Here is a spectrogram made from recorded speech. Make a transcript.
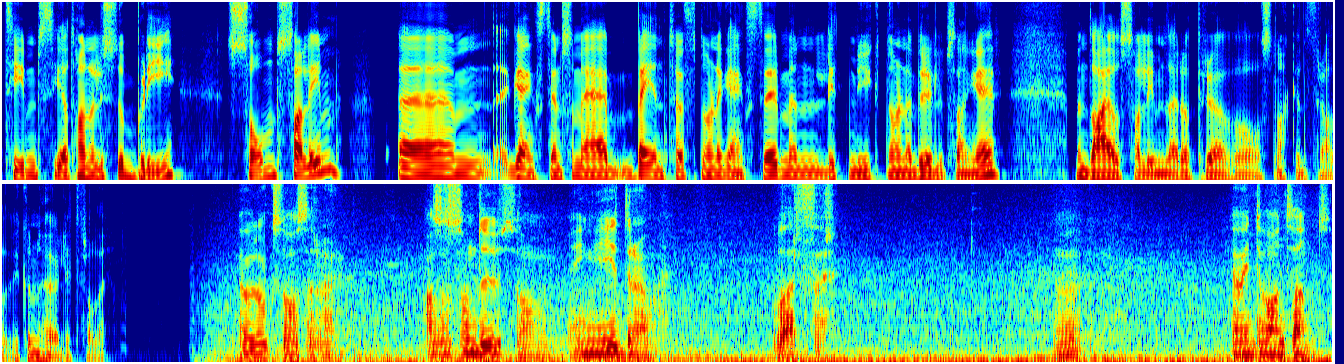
Tim sier at han har lyst til å bli som Salim. Eh, gangsteren som er beintøff når han er gangster, men litt myk når han er bryllupssanger. Men da er jo Salim der og prøver å snakke fra det. Vi kunne høre litt fra det. Jeg vil også ha seg der. Altså som du, som Ingrid drømmer. Varför? Jag vill inte vara en tönt.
